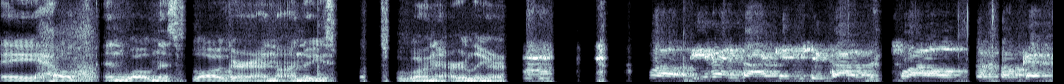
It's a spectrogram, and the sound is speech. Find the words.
a health and wellness blogger? I know, I know you spoke on it earlier. Well, even back in 2012, the focus,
